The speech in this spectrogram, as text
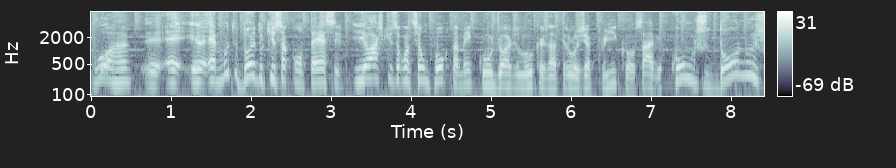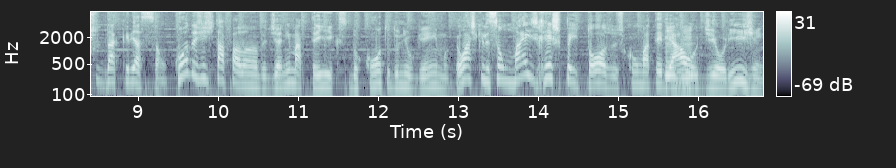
porra, é, é- é muito doido que isso acontece. E eu acho que isso aconteceu um pouco também com o George Lucas na trilogia prequel, sabe? Com os donos da criação. Quando a gente tá falando de Animatrix, do conto do New Game, eu acho que eles são mais respeitosos com o material Uhum. de origem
